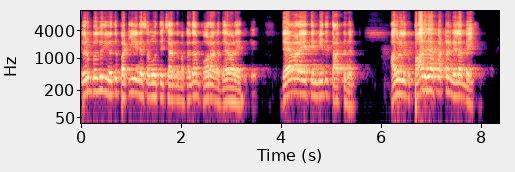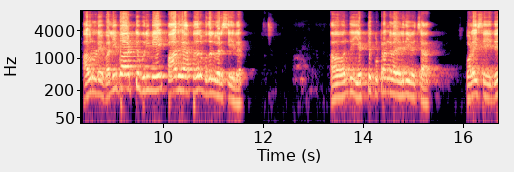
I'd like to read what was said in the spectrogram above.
பெரும்பகுதி வந்து பட்டியலின சமூகத்தை சார்ந்த மக்கள் தான் போறாங்க தேவாலயத்துக்கு. தேவாலயத்தின் மீது தாக்குதல். அவர்களுக்கு பாதுகாப்பற்ற நிலைமை. அவருடைய வழிபாட்டு உரிமையை பாதுகாப்பதில் முதல் வரிசையில. அவன் வந்து எட்டு குற்றங்களை எழுதி வச்சான். கொலை செய்து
